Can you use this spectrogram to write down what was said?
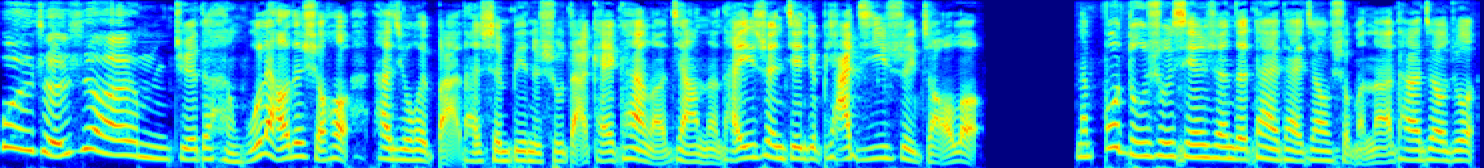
或者是嗯觉得很无聊的时候，他就会把他身边的书打开看了，这样呢，他一瞬间就啪叽睡着了。那不读书先生的太太叫什么呢？她叫做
